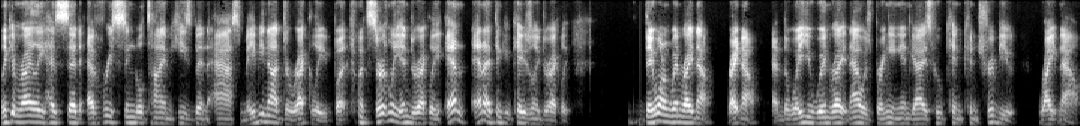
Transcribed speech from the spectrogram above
Lincoln Riley has said every single time he's been asked, maybe not directly, but, but certainly indirectly, and, and I think occasionally directly, they want to win right now, right now. And the way you win right now is bringing in guys who can contribute right now.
